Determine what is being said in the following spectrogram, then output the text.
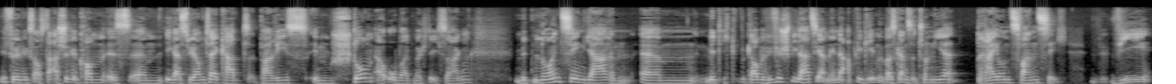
wie Phoenix aus der Asche gekommen ist. Ähm, Iga Swiatek hat Paris im Sturm erobert, möchte ich sagen mit 19 Jahren, ähm, mit, ich glaube, wie viele Spiele hat sie am Ende abgegeben über das ganze Turnier? 23. Wie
